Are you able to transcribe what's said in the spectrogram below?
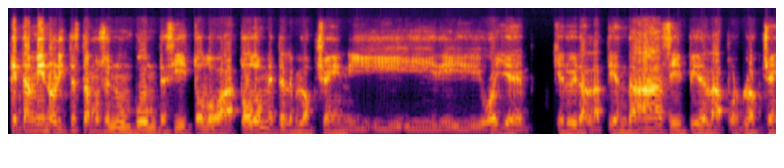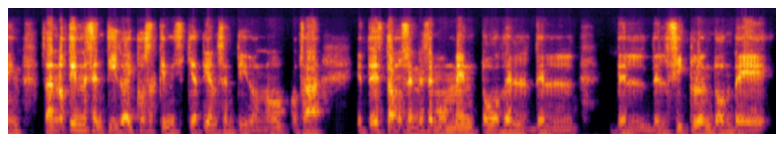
que también ahorita estamos en un boom de sí, todo a todo métele blockchain y, oye, quiero ir a la tienda, ah, sí, pídela por blockchain. O sea, no tiene sentido, hay cosas que ni siquiera tienen sentido, ¿no? O sea, estamos en ese momento del, del, ciclo en donde,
